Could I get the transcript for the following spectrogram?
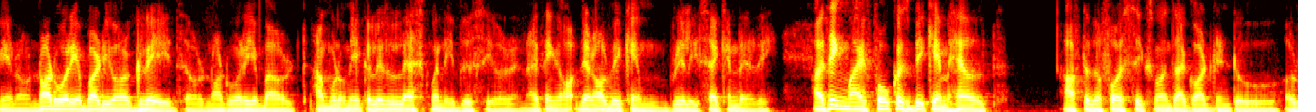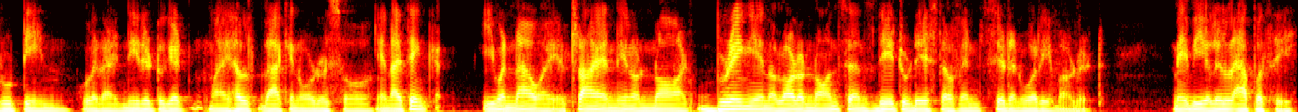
You know, not worry about your grades or not worry about, I'm going to make a little less money this year. And I think that all became really secondary. I think my focus became health after the first six months i got into a routine where i needed to get my health back in order so and i think even now i try and you know not bring in a lot of nonsense day to day stuff and sit and worry about it maybe a little apathy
